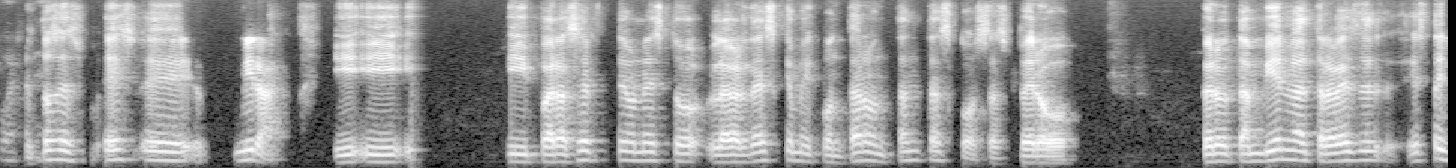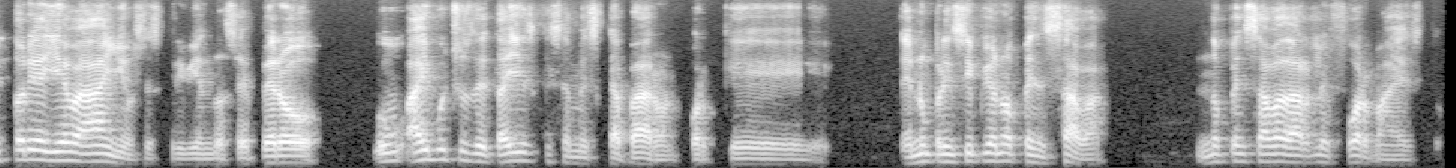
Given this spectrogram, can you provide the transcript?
Fuerte. Entonces, es, eh, mira, y, y, y, para serte honesto, la verdad es que me contaron tantas cosas, pero, pero también a través de esta historia lleva años escribiéndose, pero hay muchos detalles que se me escaparon, porque en un principio no pensaba no pensaba darle forma a esto.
